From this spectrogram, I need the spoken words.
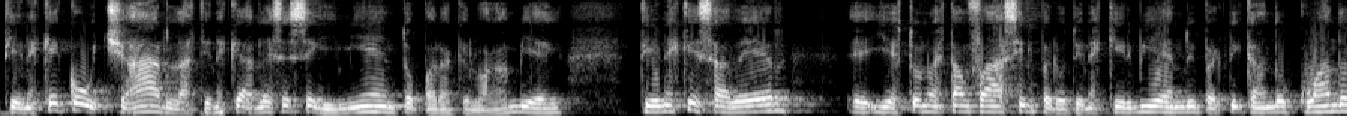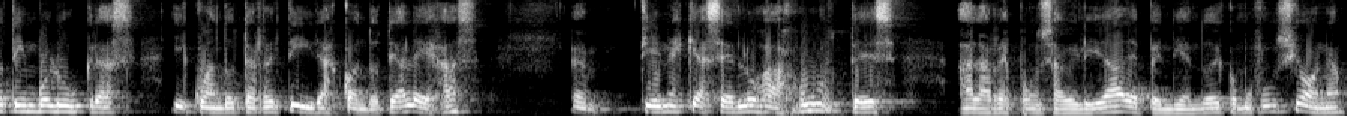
tienes que coacharlas, tienes que darle ese seguimiento para que lo hagan bien, tienes que saber, eh, y esto no es tan fácil, pero tienes que ir viendo y practicando cuándo te involucras y cuándo te retiras, cuándo te alejas, eh, tienes que hacer los ajustes a la responsabilidad dependiendo de cómo funciona,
